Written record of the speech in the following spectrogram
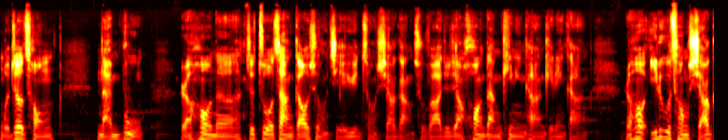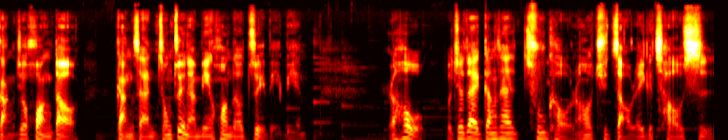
我就从南部，然后呢就坐上高雄捷运，从小港出发，就这样晃荡，叮铃哐啷，叮铃哐啷，然后一路从小港就晃到冈山，从最南边晃到最北边，然后。我就在冈山出口，然后去找了一个超市，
